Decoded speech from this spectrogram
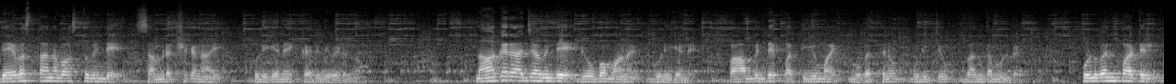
ദേവസ്ഥാന വാസ്തുവിന്റെ സംരക്ഷകനായി ഗുളികനെ കരുതി വരുന്നു നാഗരാജാവിന്റെ രൂപമാണ് ഗുളികനെ. പാമ്പിന്റെ പത്തിയുമായി മുഖത്തിനും മുടിക്കും ബന്ധമുണ്ട്. പുളുവൻപാട്ടിൽ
